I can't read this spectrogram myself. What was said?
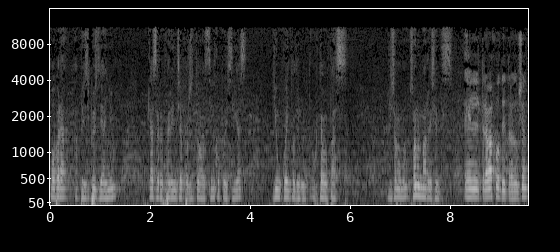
obra a principios de año que hace referencia, por cierto, a cinco poesías y un cuento de Octavo Paz. Y son, son los más recientes. El trabajo de traducción.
